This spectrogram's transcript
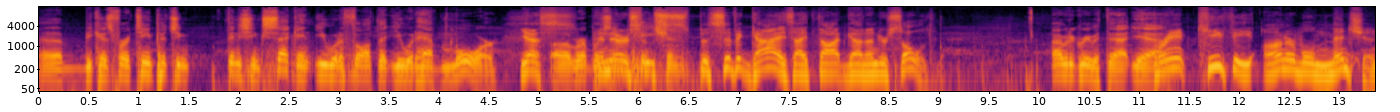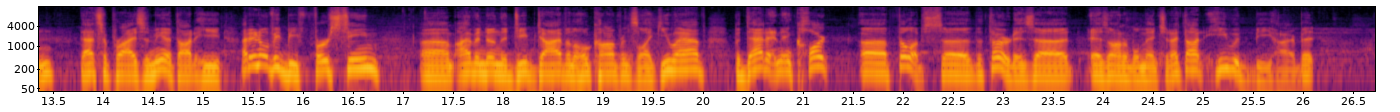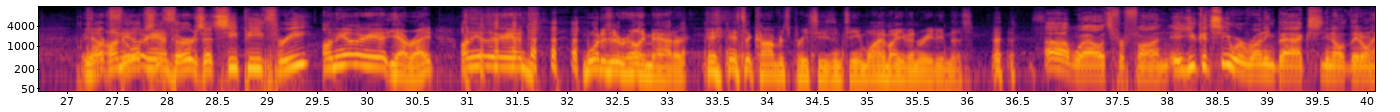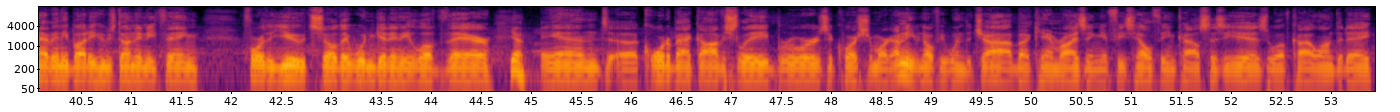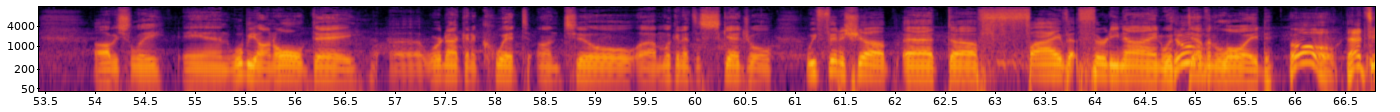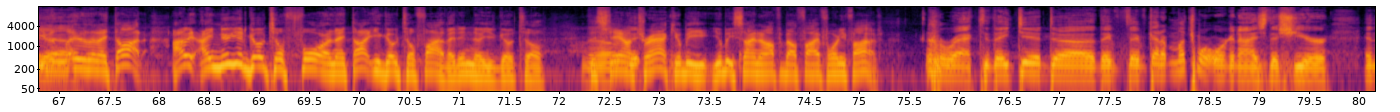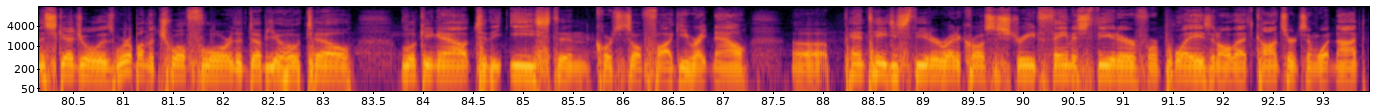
Uh, because for a team pitching finishing second, you would have thought that you would have more Yes. uh, and there are some representation. specific guys I thought got undersold. I would agree with that. Yeah. Brant Kuithe, honorable mention. That surprises me. I thought he. I didn't know if he'd be first team. Um, I haven't done the deep dive on the whole conference like you have, but that and, and Clark uh, Phillips, uh, the third, is uh, as honorable mention. I thought he would be higher, but yeah, Clark on the other hand, the third is that CP three? on the other hand, yeah, right. On the other hand, what does it really matter? It's a conference preseason team. Why am I even reading this? Ah, well, it's for fun. You could see where running backs, you know, they don't have anybody who's done anything for the Utes, so they wouldn't get any love there. Yeah. And uh, quarterback, obviously, Brewers a question mark. I don't even know if he win the job. Uh, Cam Rising, if he's healthy, and Kyle says he is. We'll have Kyle on today, obviously, and we'll be on all day. Uh, we're not going to quit until uh, I'm looking at the schedule. We finish up at uh, 5:39 with Ooh. Devin Lloyd. Oh, that's even Yeah. later than I thought. I, I knew you'd go till four, and I thought you'd go till five. I didn't know you'd go till. To stay on they- track, you'll be you'll be signing off about five forty-five. Correct. They did. Uh, they've they've got it much more organized this year, and the schedule is we're up on the 12th floor of the W Hotel, looking out to the east, and of course it's all foggy right now. Uh, Pantages Theater right across the street, famous theater for plays and all that, concerts and whatnot.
